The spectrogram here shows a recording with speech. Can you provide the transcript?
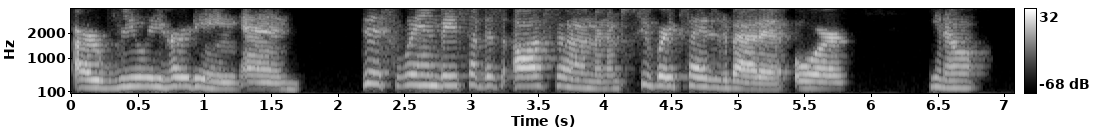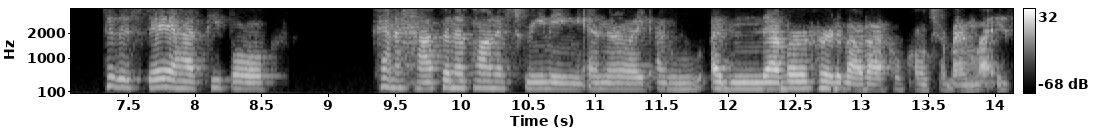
are really hurting and this land-based stuff is awesome and i'm super excited about it. Or you know to this day i have people kind of happen upon a screening and they're like I've, I've never heard about aquaculture in my life.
